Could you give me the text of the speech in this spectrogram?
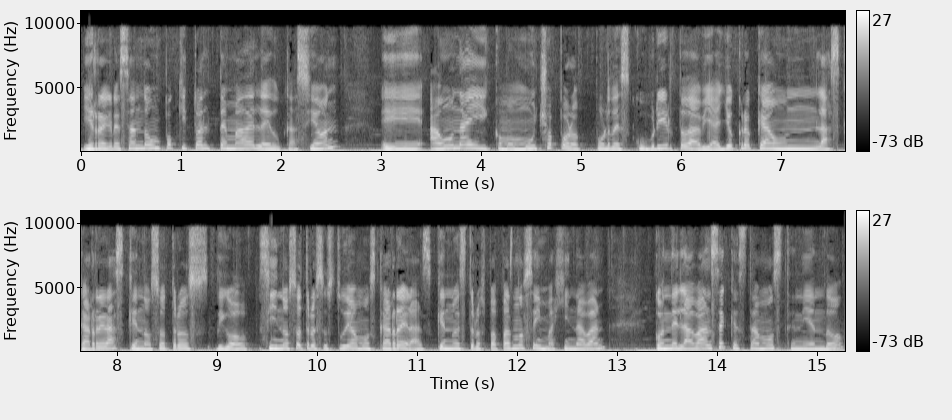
Y regresando un poquito al tema de la educación, eh, aún hay como mucho por, por descubrir todavía. Yo creo que aún las carreras que nosotros, digo, si nosotros estudiamos carreras que nuestros papás no se imaginaban, con el avance que estamos teniendo,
